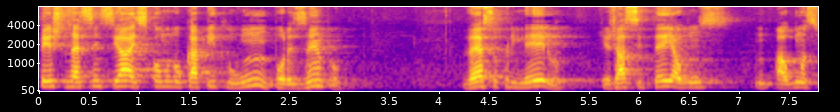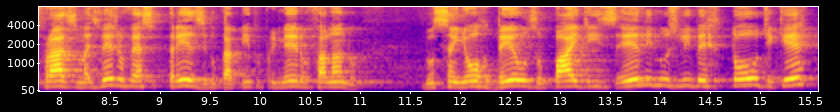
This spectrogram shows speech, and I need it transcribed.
textos essenciais, como no capítulo 1, por exemplo, verso 1, que já citei alguns, algumas frases, mas veja o verso 13 do capítulo 1, falando do Senhor Deus, o Pai, diz: Ele nos libertou de quê?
